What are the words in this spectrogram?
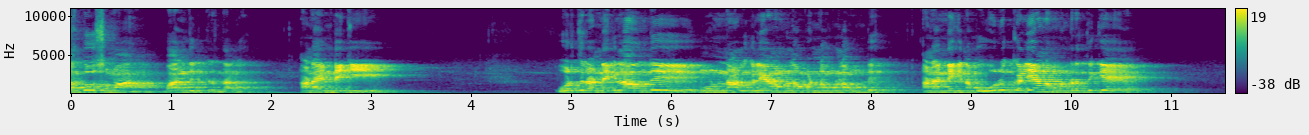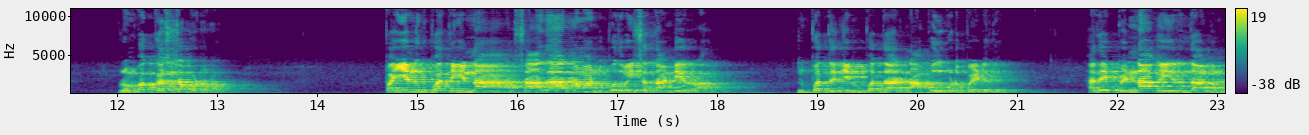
சந்தோஷமாக வாழ்ந்துக்கிட்டு இருந்தாங்க. ஆனால் இன்றைக்கி ஒருத்தர் அன்னைக்கெல்லாம் வந்து மூணு நாலு கல்யாணம்லாம் பண்ணவங்களாம் உண்டு. ஆனால் இன்றைக்கி நம்ம ஒரு கல்யாணம் பண்ணுறதுக்கே ரொம்ப கஷ்டப்படுறோம். பையனுக்கு பார்த்தீங்கன்னா சாதாரணமாக முப்பது வயசை தாண்டிடுறான். முப்பத்தஞ்சு முப்பத்தாறு நாற்பது கூட போயிடுது. அதே பெண்ணாக இருந்தாலும்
